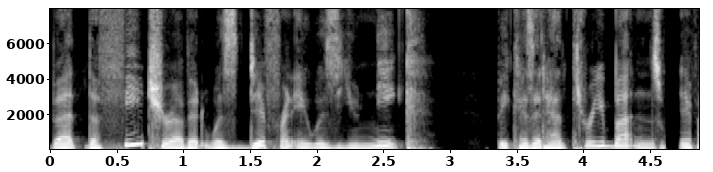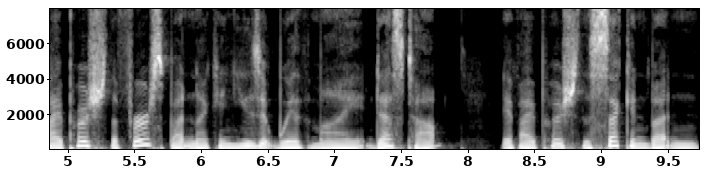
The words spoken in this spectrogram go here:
but the feature of it was different. It was unique because it had three buttons. If I push the first button, I can use it with my desktop. If I push the second button,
